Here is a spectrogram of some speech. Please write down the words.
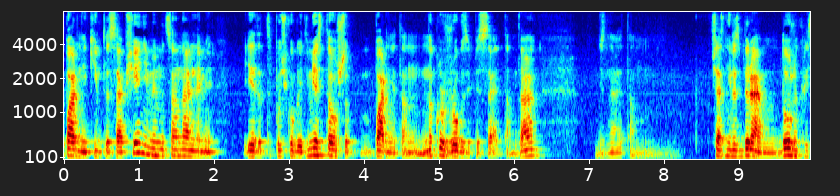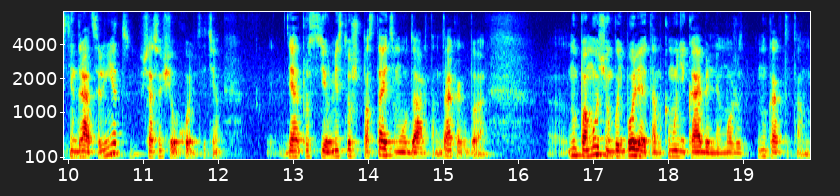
парни какими-то сообщениями эмоциональными, и этот Пучков говорит, вместо того, чтобы парня там на кружок записать, там, да, не знаю, там, сейчас не разбираем, должен христиан драться или нет, сейчас вообще уходит этим. Я просто сидел, вместо того, чтобы поставить ему удар, там, да, как бы, ну, помочь ему быть более там коммуникабельным, может, ну, как-то там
